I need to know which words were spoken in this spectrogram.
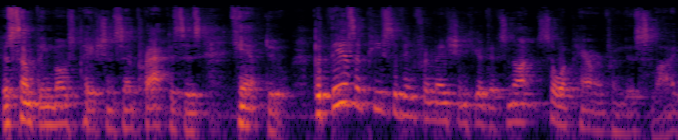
is something most patients and practices can't do. But there's a piece of information here that's not so apparent from this slide.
